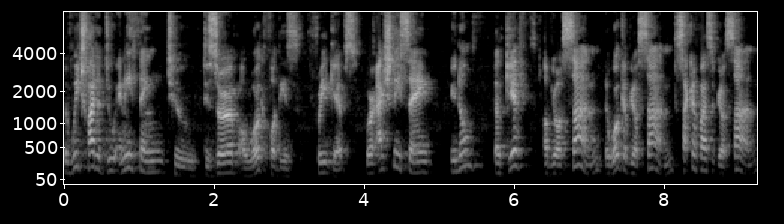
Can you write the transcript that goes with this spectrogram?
if we try to do anything to deserve or work for these free gifts, we're actually saying, you know, the gift of your son, the work of your son, the sacrifice of your son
